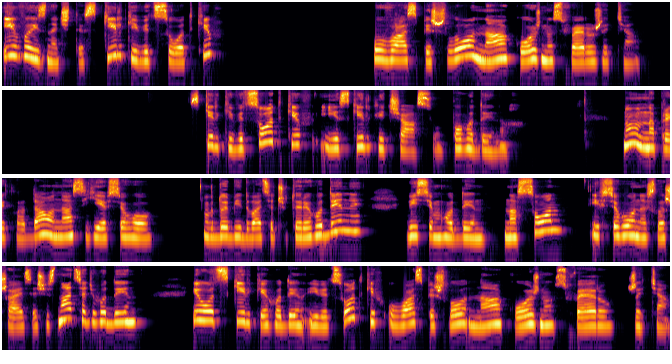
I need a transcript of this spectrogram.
і визначте, скільки відсотків у вас пішло на кожну сферу життя скільки відсотків і скільки часу по годинах. Ну, Наприклад, да, у нас є всього в добі 24 години, 8 годин на сон, і всього у нас лишається 16 годин. І от скільки годин і відсотків у вас пішло на кожну сферу життя.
